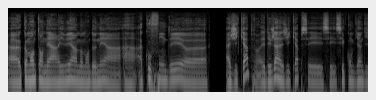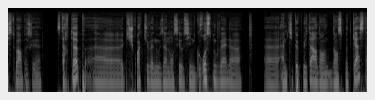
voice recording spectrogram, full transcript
euh, comment t'en es arrivé à un moment donné à, à, à cofonder euh, Agicap? Et déjà, Agicap, c'est combien d'histoires? Parce que start-up, euh, et puis je crois que tu vas nous annoncer aussi une grosse nouvelle un petit peu plus tard dans, ce podcast.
